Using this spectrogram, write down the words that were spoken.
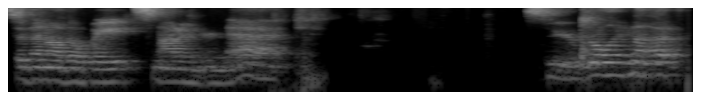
So then all the weight's not in your neck. So you're rolling up.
